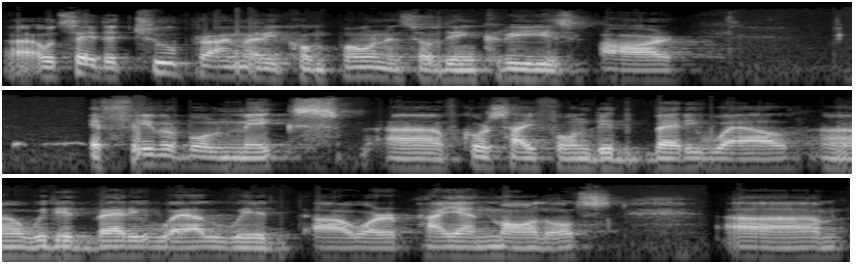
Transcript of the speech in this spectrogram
Uh, I would say the two primary components of the increase are a favorable mix. Uh, of course, iPhone did very well. We did very well with our high-end models. Um,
